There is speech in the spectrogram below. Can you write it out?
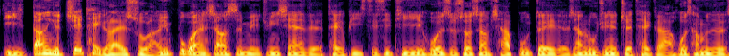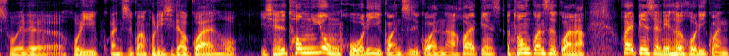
以当一个 JTAG 来说啦，因为不管像是美军现在的 TAGP、CCT，或者是说像其他部队的，像陆军的 JTAG 啊，或者他们的所谓的火力管制官、火力协调官，或以前是通用火力管制官啊，后来变通用观测官啦，后来变成联合火力管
